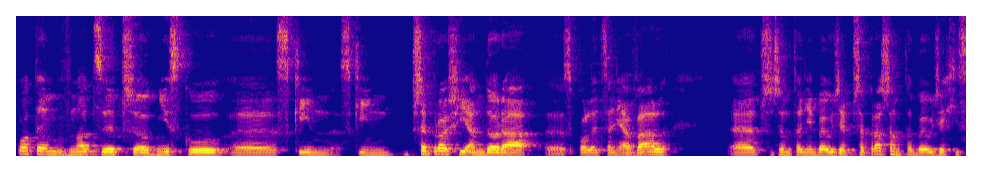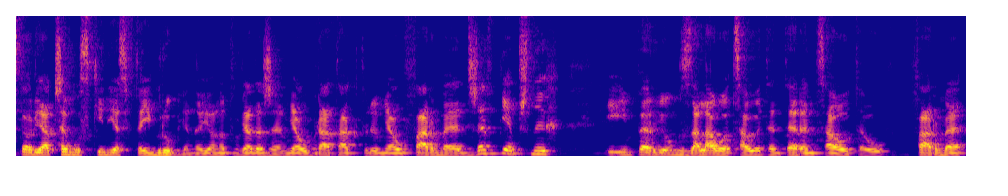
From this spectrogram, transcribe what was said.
Potem w nocy przy ognisku e, Skin, Skin przeprosi Andora e, z polecenia Wal. E, przy czym to nie będzie, przepraszam, to będzie historia, czemu Skin jest w tej grupie. No i on opowiada, że miał brata, który miał farmę drzew pieprznych i Imperium zalało cały ten teren, całą tę farmę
